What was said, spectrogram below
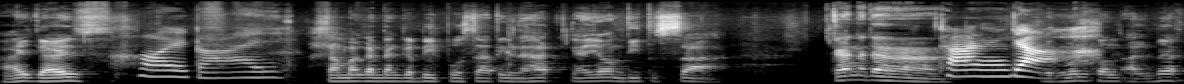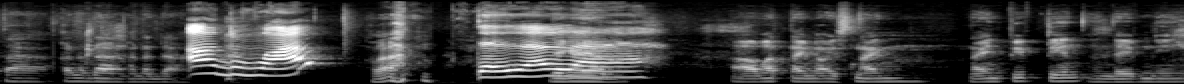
Hi guys. Hi, guys. Isang magandang gabi po sa ating lahat ngayon dito sa Canada. Tanja. Edmonton, Alberta, Canada, Canada. And what? What? Ngayon. Uh, what time now is 9, 9.15 in the evening.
